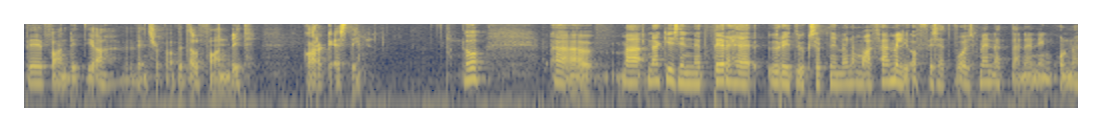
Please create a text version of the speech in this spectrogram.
P-fundit ja venture capital fundit karkeasti. No, ää, mä näkisin, että perheyritykset, nimenomaan family officet, vois mennä tänne niin kuin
